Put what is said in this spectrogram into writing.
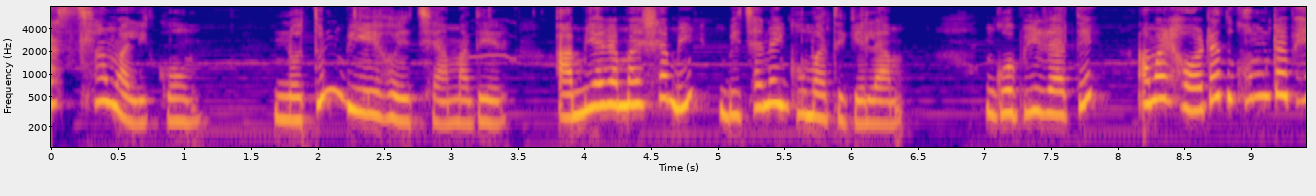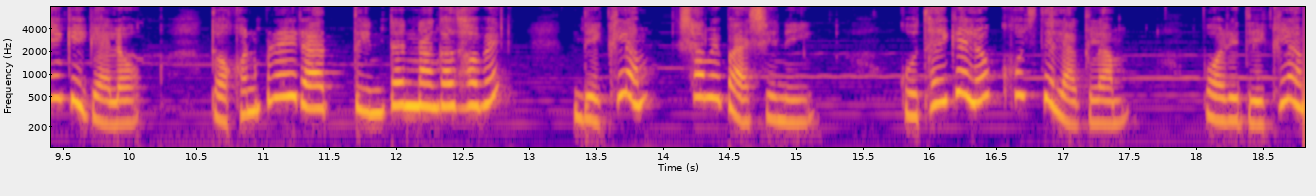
আসসালামু আলাইকুম নতুন বিয়ে হয়েছে আমাদের। আমি আর আমার স্বামী বিছানায় ঘুমাতে গেলাম। গভীর রাতে আমার হঠাৎ ঘুমটা ভেঙে গেল। তখন প্রায় রাত তিনটার নাগাদ হবে। দেখলাম স্বামী পাশে নেই। কোথায় গেল খুঁজতে লাগলাম। পরে দেখলাম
